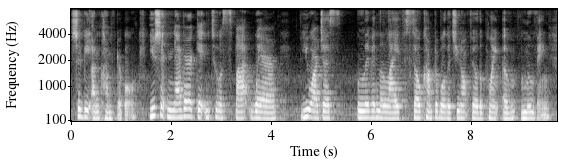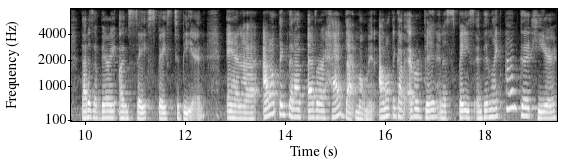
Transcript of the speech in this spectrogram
should be uncomfortable. You should never get into a spot where you are just living the life so comfortable that you don't feel the point of moving. That is a very unsafe space to be in. And uh, I don't think that I've ever had that moment. I don't think I've ever been in a space and been like, I'm good here.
